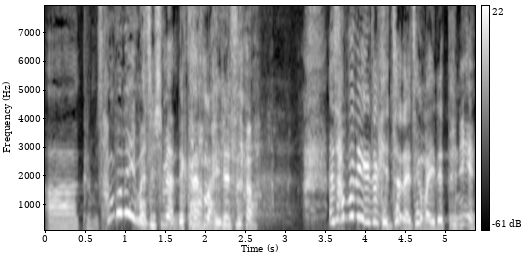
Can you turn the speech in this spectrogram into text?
아, 그러면 3분의 1만 주시면 안 될까요? 막 이랬어요. 3분의 1도 괜찮아요. 제가 막 이랬더니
